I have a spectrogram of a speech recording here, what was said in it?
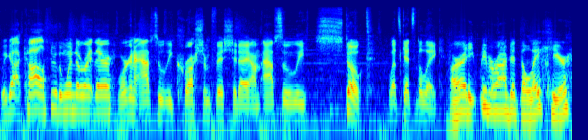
We got Kyle through the window right there. We're gonna absolutely crush some fish today. I'm absolutely stoked. Let's get to the lake. Alrighty, we've arrived at the lake here.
